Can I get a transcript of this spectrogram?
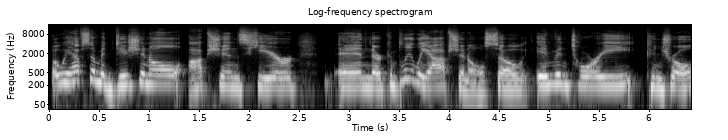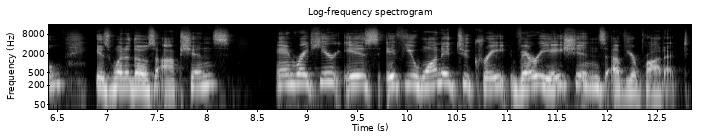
but we have some additional options here and they're completely optional. So inventory control is one of those options. And right here is if you wanted to create variations of your product.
